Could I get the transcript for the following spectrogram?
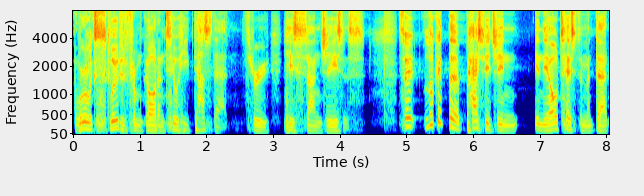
And we're all excluded from God until He does that through His Son Jesus. So look at the passage in, in the Old Testament that,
